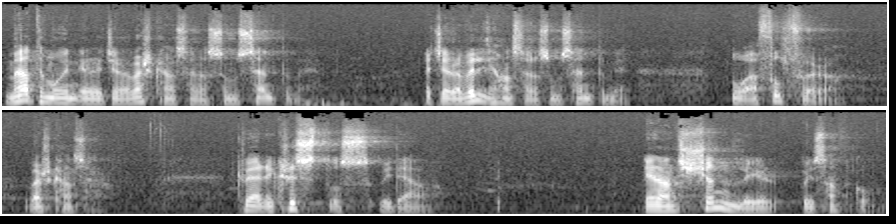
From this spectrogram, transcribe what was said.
Mætemoen er å gjøre verskansere som sender meg. Å gjøre vilje hansere som sender meg. Og å fullføre verskansere. Hver er Kristus i det Er han kjønnlig i samkommet?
